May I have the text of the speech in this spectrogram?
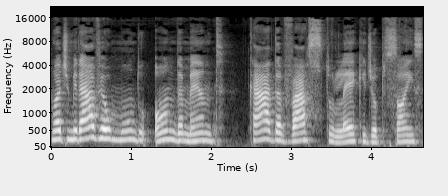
No admirável mundo on demand, cada vasto leque de opções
